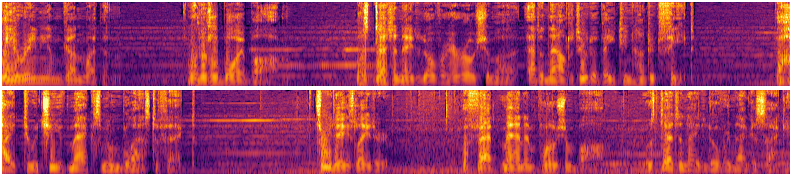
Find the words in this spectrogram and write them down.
The uranium gun weapon, or little boy bomb, was detonated over Hiroshima at an altitude of 1,800 feet, the height to achieve maximum blast effect. Three days later, the Fat Man implosion bomb was detonated over Nagasaki.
